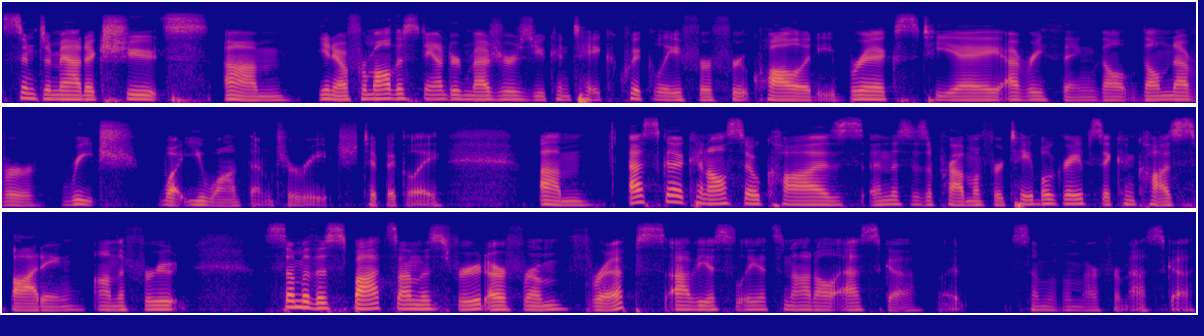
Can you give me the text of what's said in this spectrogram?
symptomatic shoots, um, you know, from all the standard measures you can take quickly for fruit quality, Brix, TA, everything, they'll, they'll never reach what you want them to reach, typically. Um, ESCA can also cause, and this is a problem for table grapes, it can cause spotting on the fruit. Some of the spots on this fruit are from thrips. Obviously, it's not all Esca, but some of them are from Esca.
